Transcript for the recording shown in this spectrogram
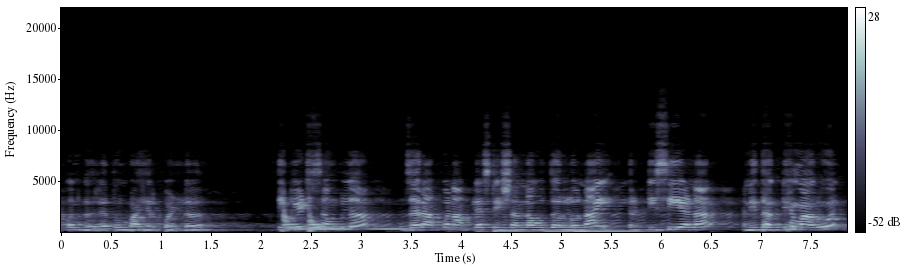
आपण घरातून बाहेर पडलं तिकीट संपलं जर आपण आपल्या स्टेशनला उतरलो नाही तर टी सी येणार आणि धक्के मारून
